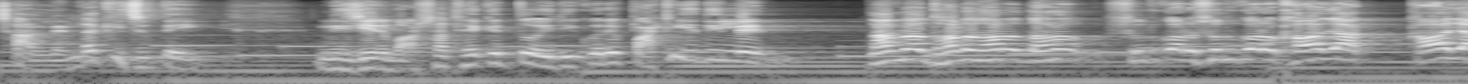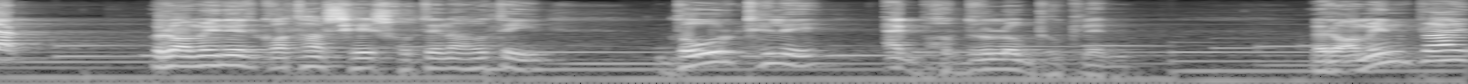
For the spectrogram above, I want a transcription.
ছাড়লেন না কিছুতেই। নিজের বাসা থেকে তৈরি করে পাঠিয়ে দিলেন। না ধরো ধরো ধরো, শুরু করো শুরু করো, খাওয়া যাক খাওয়া যাক। রমেনের কথা শেষ হতে না হতেই দৌড় ঠেলে এক ভদ্রলোক ঢুকলেন। রমেন প্রায়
